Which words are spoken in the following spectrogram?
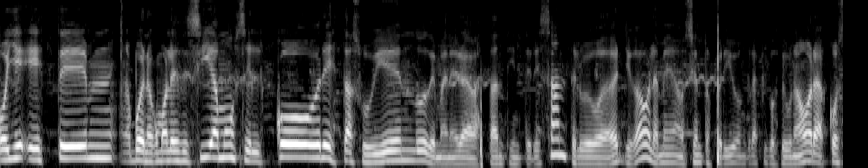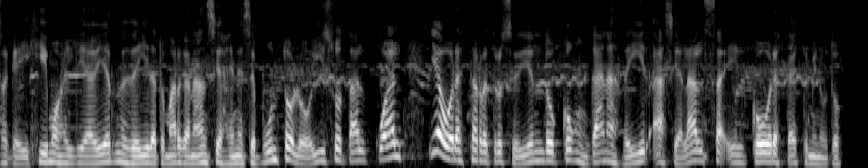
Oye, este, bueno, como les decíamos, el cobre está subiendo de manera bastante interesante luego de haber llegado a la media de 200 periodos en gráficos de una hora, cosa que dijimos el día viernes de ir a tomar ganancias en ese punto, lo hizo tal cual y ahora está retrocediendo con ganas de ir hacia el alza el cobre hasta este minuto.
